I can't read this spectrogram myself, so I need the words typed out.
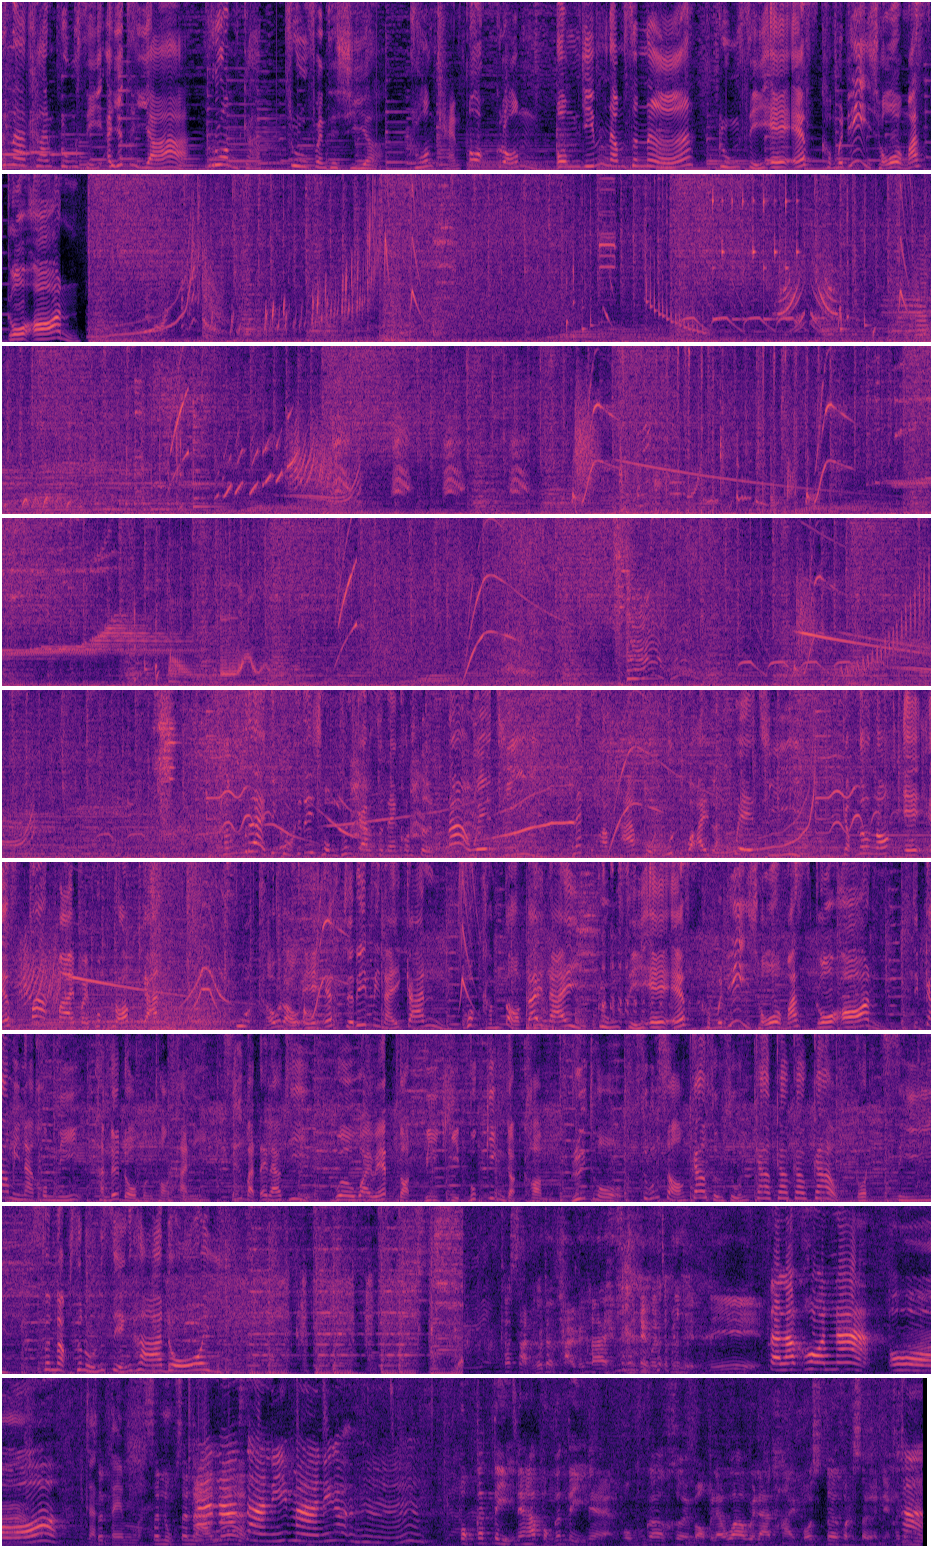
ธนาคารกรุงศรีอยุธยา ร่วมกับ True Fantasia คล้องแขนโต๊ะกลม อมยิ้มนำเสนอ กรุงศรี AF Comedy Show Must Go On ที่คุณจะได้ชมทั้งการแสดงคอนเสิร์ตหน้าเวที และความหาปวดวุ่นวายหลังเวที กับน้องๆ AF มากมายไปพร้อมๆกัน พวกเขาเหล่า AF จะรีบไปไหนกัน พบคำตอบได้ในกรุงศรี AF Comedy Show Must Go On 19 มีนาคมนี้ Thunderdome เมืองทองธานี ซื้อบัตรได้แล้วที่ www.v-booking.com หรือโทร 029009999 กด 4 สนับสนุนเสียงฮาโดย ถ้าสั่นก็จะถ่ายไม่ได้ มันจะไม่เห็นนี่ แต่ละคนน่ะ โอ้โหจัดเต็มอะสนุกสแค่นานหน้ามากซานิมานี่ก็อื้อหือ ปกตินะครับ ปกติเนี่ย ผมก็เคยบอกไปแล้วว่าเวลาถ่ายโปสเตอร์คอนเสิร์ตเนี่ยเขาจะมี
